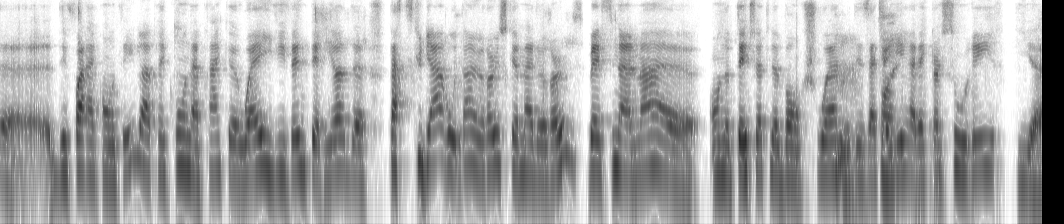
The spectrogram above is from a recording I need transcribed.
euh, des fois racontée, là, après coup, on apprend que, ouais, ils vivaient une période particulière, autant heureuse que malheureuse. Ben finalement, euh, on a peut-être fait le bon choix de les accueillir avec un sourire puis euh,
